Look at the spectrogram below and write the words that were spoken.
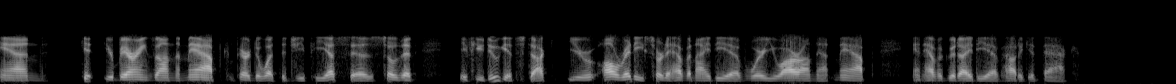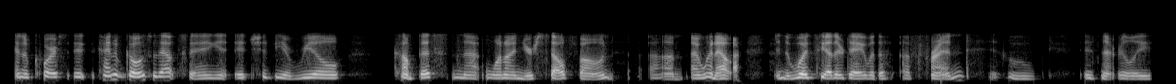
and get your bearings on the map compared to what the GPS says, so that if you do get stuck, you already sort of have an idea of where you are on that map and have a good idea of how to get back. And of course, it kind of goes without saying it, it should be a real compass, not one on your cell phone. Um, I went out in the woods the other day with a, a friend who is not really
